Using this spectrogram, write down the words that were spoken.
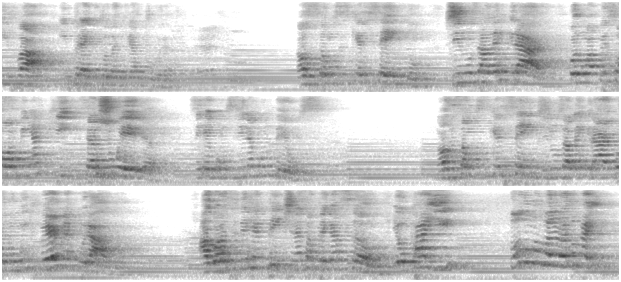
e vá e pregue toda criatura. Nós estamos esquecendo de nos alegrar quando uma pessoa vem aqui, se ajoelha, se reconcilia com Deus nós estamos esquecendo de nos alegrar quando um enfermo é curado. Agora, se de repente nessa pregação eu cair, todo mundo vai que eu caí.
